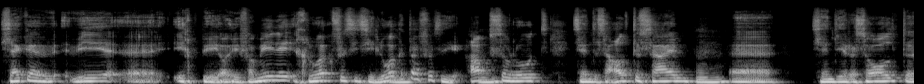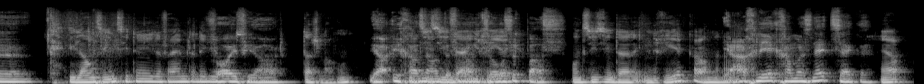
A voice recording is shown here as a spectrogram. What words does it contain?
sagen, wie, äh, ich bin eure Familie, ich schaue für sie, sie schauen da für sie, absolut. Sie haben das Altersheim, Mhm. äh, sie haben ihre Sold, äh, Wie lange sind Sie denn in der Fremdenlegion? fünf Jahre. Das ist lang. Ja, ich habe noch den Franzosenpass. Und Sie sind dann in den Krieg gegangen? Ja, Krieg kann man es nicht sagen. Ja.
